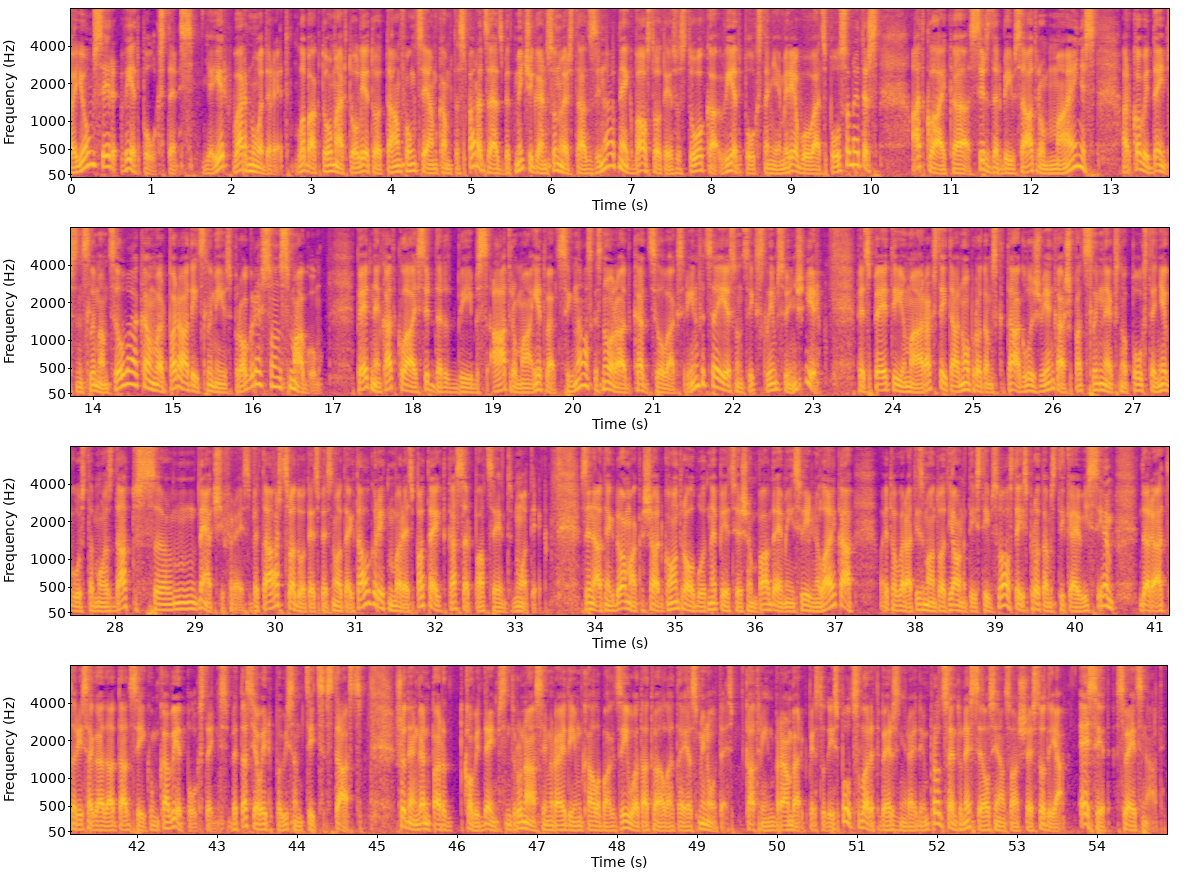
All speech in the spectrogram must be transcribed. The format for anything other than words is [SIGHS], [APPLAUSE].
Vai jums ir vietpulkstenis? Ja ir, var noderēt. Labāk tomēr to lietot tām funkcijām, kam tas paredzēts, bet Mičiganas Universitātes zinātnieki, balstoties uz to, ka vietpulksteņiem ir iebūvēts pulsometrs, atklāja, ka sirdsdarbības ātruma maiņas ar covid-19 slimam cilvēkam var parādīt slimības progresu un smagumu. Pētnieki atklāja sirdsdarbības ātrumā ietverts signāls, kas norāda, kad cilvēks ir inficējies un cik slims viņš ir. Pēc pētījumā rakstītā noprotams, ka tā gluži vienkārši pats slimnieks no pulksteņa iegūstamos datus um, neatšifrēs bet ārsts, vadoties pēc noteikta algoritma, varēs pateikt, kas ar pacientu notiek. Zinātnieki domā, ka šāda kontrola būtu nepieciešama pandēmijas viļņu laikā, vai to varētu izmantot jaunatīstības valstīs. Protams, tikai visiem darētu arī sagādāt tādu sīkumu kā vietpulksteņus, bet tas jau ir pavisam cits stāsts. Šodien gan par Covid-19 runāsim raidījumu, kā labāk dzīvot atvēlētajās minūtēs. Katrīna Bramberga pie studijas pulca, Loreta Bērziņa raidījuma producenta un es Elsijas Jansons šajā studijā. Esiet sveicināti!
